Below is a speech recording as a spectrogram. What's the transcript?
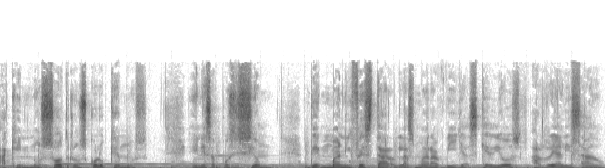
a que nosotros nos coloquemos en esa posición de manifestar las maravillas que Dios ha realizado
